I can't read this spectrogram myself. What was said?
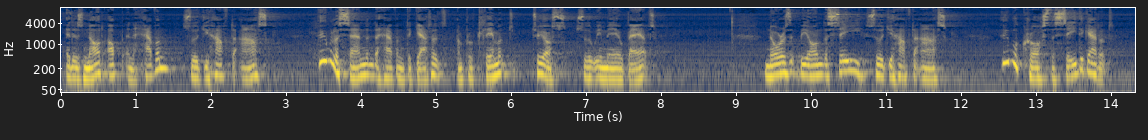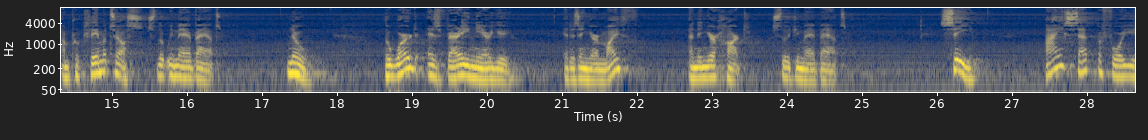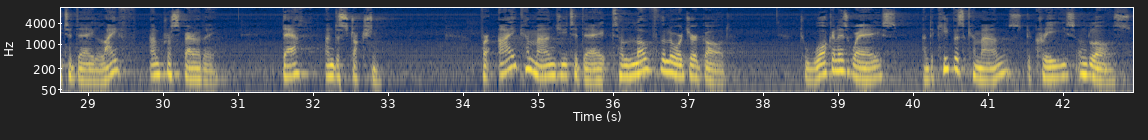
It is not up in heaven so that you have to ask, who will ascend into heaven to get it and proclaim it to us so that we may obey it? Nor is it beyond the sea so that you have to ask, Who will cross the sea to get it and proclaim it to us so that we may obey it? No. The word is very near you. It is in your mouth and in your heart so that you may obey it. See, I set before you today life and prosperity, death and destruction. For I command you today to love the Lord your God, to walk in his ways, and to keep his commands, decrees, and laws.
